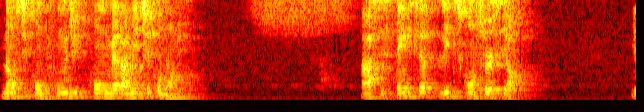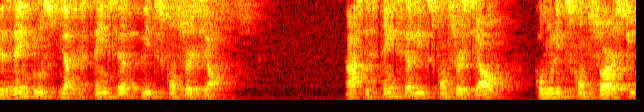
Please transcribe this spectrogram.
não se confunde com o meramente econômico. A assistência litisconsorcial. Exemplos de assistência litisconsorcial. A assistência litisconsorcial como litisconsórcio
